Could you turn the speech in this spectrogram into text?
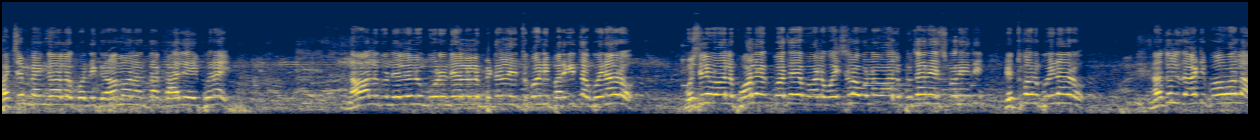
పశ్చిమ బెంగాల్లో కొన్ని గ్రామాలంతా ఖాళీ అయిపోయినాయి. నాలుగు నెలలు మూడు నెలలు బిడ్డలు ఎత్తుకొని పరిగెత్తపోయినారు ముస్లిం వాళ్ళు పోలేకపోతే వాళ్ళ వయసులో ఉన్న వాళ్ళు భుజాన వేసుకొని ఎత్తుకొని పోయినారు. నదులు దాటిపోవాలా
